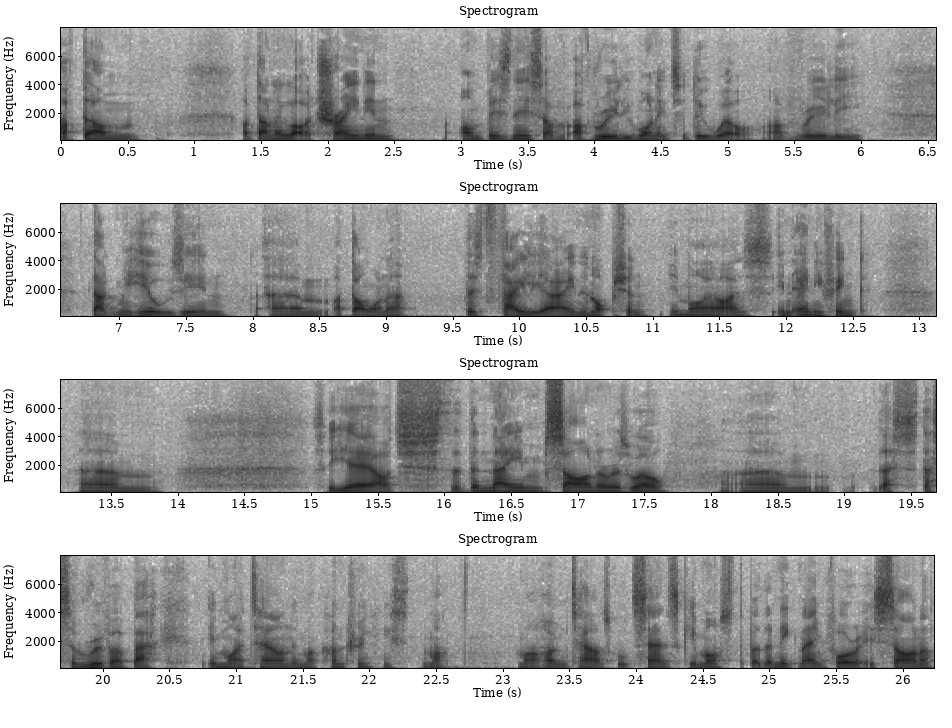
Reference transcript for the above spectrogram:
I've done, I've done a lot of training on business. I've, I've really wanted to do well. I've really dug my heels in. Um, I don't want to. The failure ain't an option in my eyes in anything. Um, so yeah, I just the, the name Sana as well. Um, that's that's a river back in my town, in my country. It's my my hometown's called Sanski Most, but the nickname for it is Sana.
